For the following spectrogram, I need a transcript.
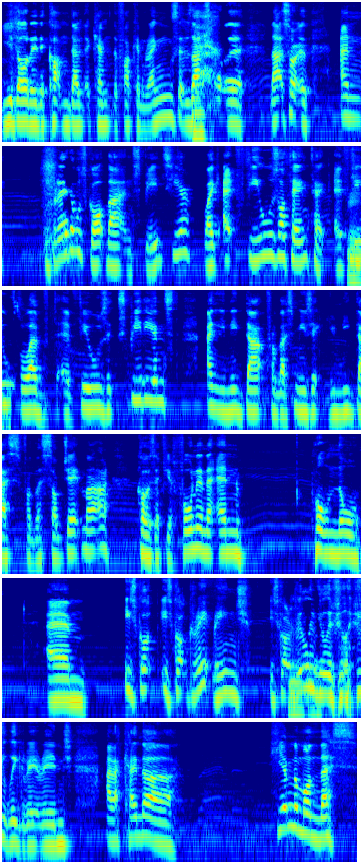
you'd already cut him down to count the fucking rings. It was that sort of that sort of and Bredahl's got that in spades here. Like it feels authentic, it feels lived, it feels experienced, and you need that for this music. You need this for the subject matter. Because if you're phoning it in, well no. Um he's got he's got great range. He's got hmm. really, really, really, really great range. And I kinda hearing them on this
